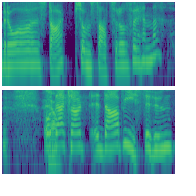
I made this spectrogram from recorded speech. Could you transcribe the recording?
brå start som statsråd for henne. Og Ja. det er klart, da viste hun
